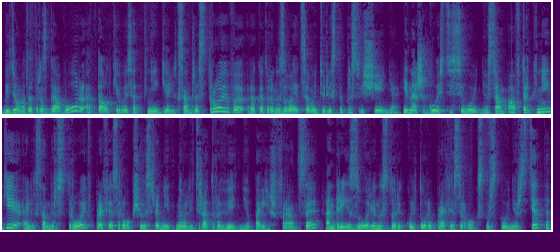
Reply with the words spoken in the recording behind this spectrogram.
ведем этот разговор, отталкиваясь от книги Александра Строева, э, которая называется «Авантюристы просвещения». И наши гости сегодня – сам автор книги Александр Строев, профессор общего сравнительного литературоведения Париж, Франция, Андрей Зорин, историк культуры, профессор Оксфордского университета,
